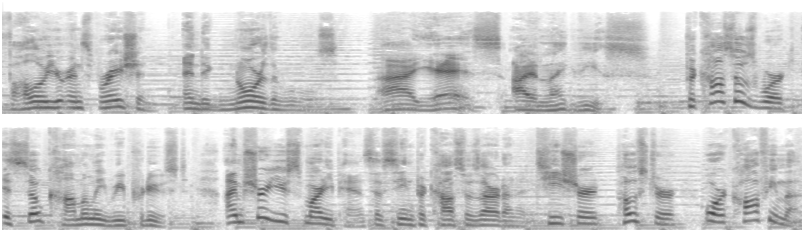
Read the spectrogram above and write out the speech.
follow your inspiration and ignore the rules. Ah, yes, I like this. Picasso's work is so commonly reproduced. I'm sure you smarty pants have seen Picasso's art on a t shirt, poster, or coffee mug.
